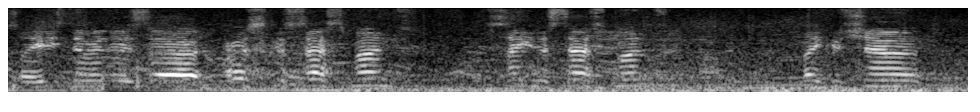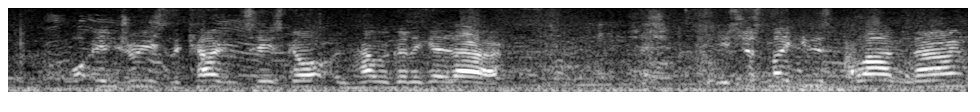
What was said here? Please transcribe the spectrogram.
So he's doing his uh, risk assessment, scene assessment, making sure what injuries the casualty's got and how we're going to get out. He's just making his plan now,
